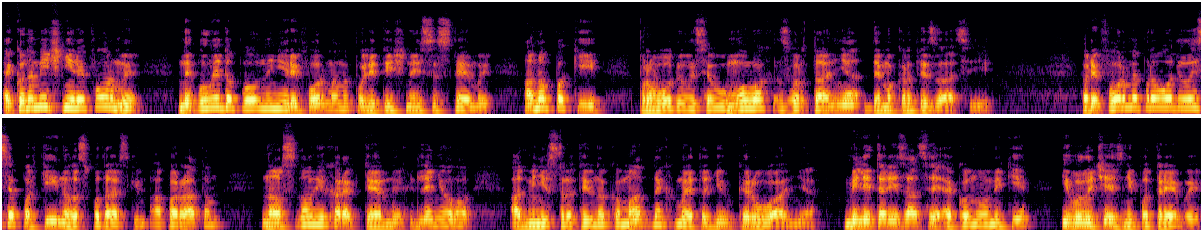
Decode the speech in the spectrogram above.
Економічні реформи не були доповнені реформами політичної системи а навпаки, проводилися в умовах згортання демократизації. Реформи проводилися партійно-господарським апаратом на основі характерних для нього адміністративно-командних методів керування, мілітаризація економіки і величезні потреби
